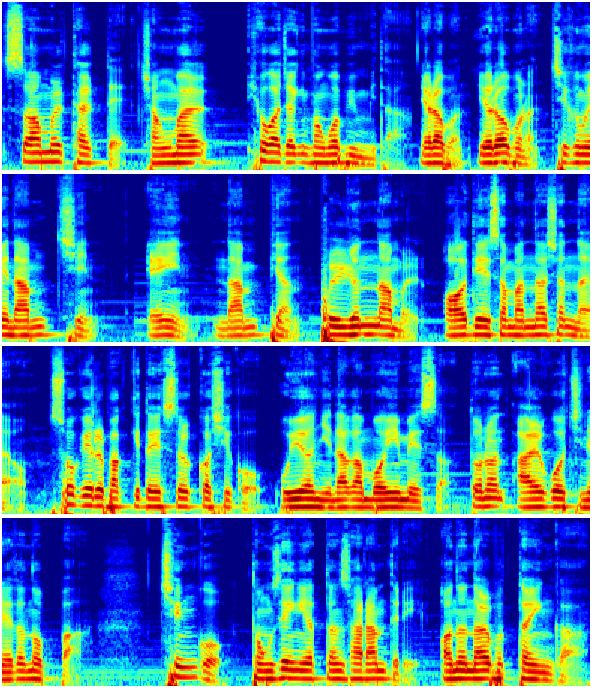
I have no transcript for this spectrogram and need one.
썸을 탈 때 정말 효과적인 방법입니다. 여러분, 여러분은 지금의 남친, 애인, 남편, 불륜남을 어디에서 만나셨나요? 소개를 받기도 했을 것이고 우연히 나가 모임에서 또는 알고 지내던 오빠, 친구, 동생이었던 사람들이 어느 날부터인가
